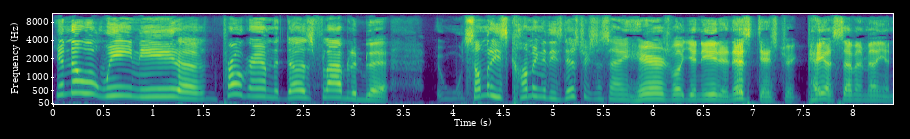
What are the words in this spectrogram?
you know what, we need a program that does blah, blah, blah somebody's coming to these districts and saying, here's what you need in this district. Pay us $7 million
